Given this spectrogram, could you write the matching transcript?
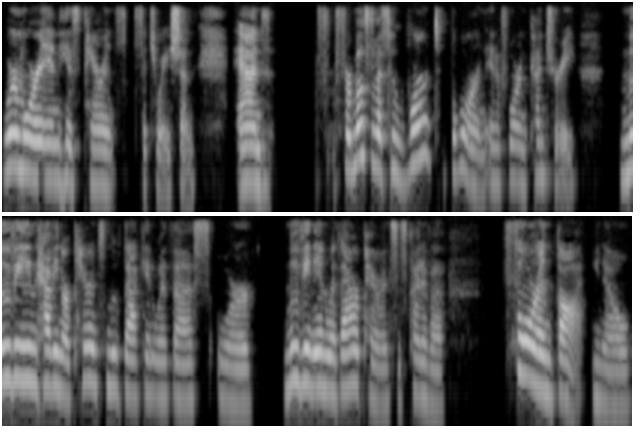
we're more in his parents situation. And f- for most of us who weren't born in a foreign country moving having our parents move back in with us or moving in with our parents is kind of a foreign thought you know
